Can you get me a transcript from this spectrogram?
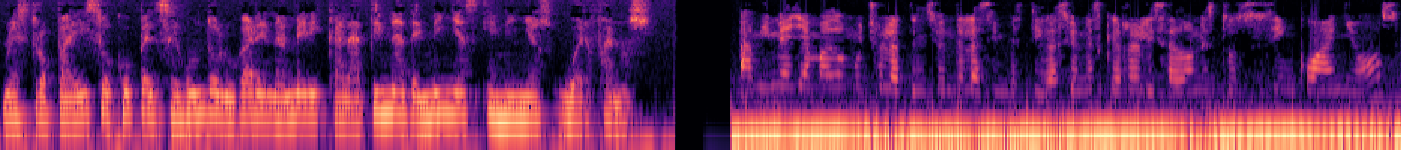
Nuestro país ocupa el segundo lugar en América Latina de niñas y niños huérfanos. Que he realizado en estos cinco años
